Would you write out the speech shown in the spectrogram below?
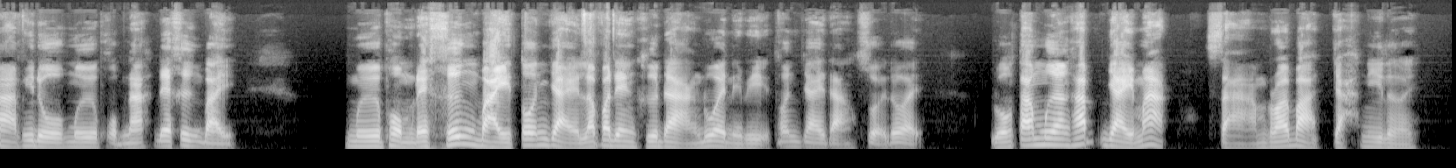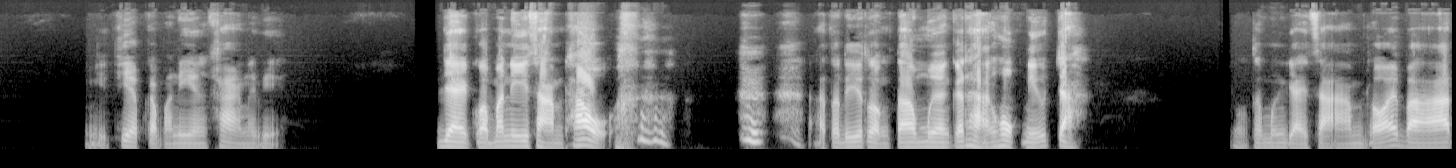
มากพี่ดูมือผมนะ ได้ครึ่งใบ มือผมได้ครึ่งใบต้นใหญ่แล้วประเด็นคือด่างด้วยนี่พี่ต้นใหญ่ด่างสวยด้วย หลวงตาเมืองครับ ใหญ่มากสามร้อยบาทจ้ะนี่เลยนี่เทียบกับมณีข้างๆนะพี่ ใหญ่กว่ามณีสามเท่า ตอนนี้หลงตาเมืองกระถางหกนิ้วจ้ะหลงตาเมืองใหญ่สามร้อยบาท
